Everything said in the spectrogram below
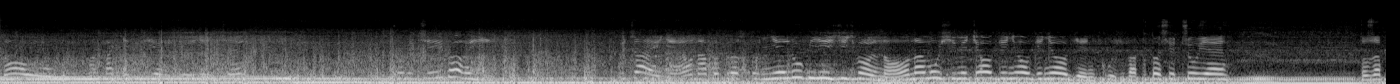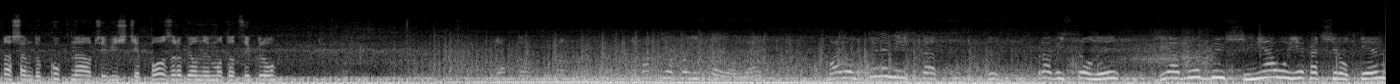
Z dołu ma takie pierdzielnięcie, człowiek się jej boi. Ona po prostu nie lubi jeździć wolno. Ona musi mieć ogień, ogień, ogień. Kuźwa, kto się czuje, to zapraszam do kupna, oczywiście po zrobionym motocyklu. Jak to Zobaczcie jak oni stoją, nie? Mają tyle miejsca z, z, prawej strony, że ja mógłbym śmiało jechać środkiem,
